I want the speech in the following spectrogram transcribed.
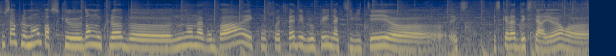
Tout simplement parce que dans mon club, euh, nous n'en avons pas et qu'on souhaiterait développer une activité euh, escalade d'extérieur euh,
